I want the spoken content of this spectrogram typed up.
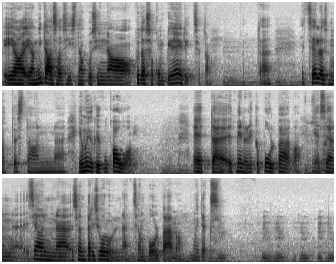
ja, ja mida sa siis nagu sinna, kuidas sa kombineerid seda mm, -hmm. et mm -hmm et selles mõttes ta on ja muidugi, kui kaua et, et meil on ikka pool päeva no, ja see on, see on, see on päris oluline, et see on pool päeva mm -hmm. muideks mm -hmm.. Mm -hmm.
